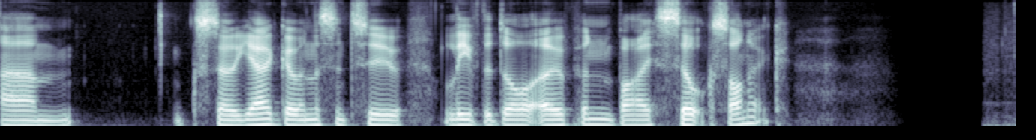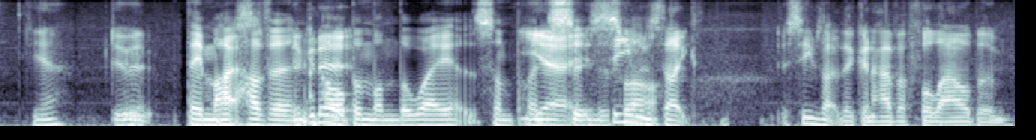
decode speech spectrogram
Um, so yeah, go and listen to "Leave the Door Open" by Silk Sonic. Yeah, do it. They might have an gonna- album on the way at some point yeah, soon it as seems well. like it seems like they're gonna have a full album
